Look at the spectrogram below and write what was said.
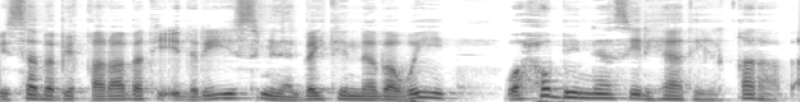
بسبب قرابة إدريس من البيت النبوي وحب الناس لهذه القرابة.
